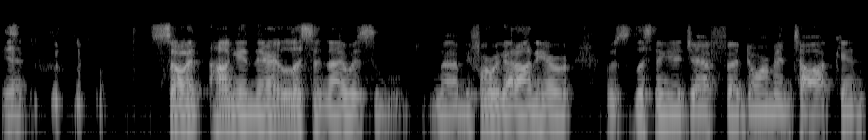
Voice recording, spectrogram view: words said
Yeah so it hung in there. Listen, I was uh, before we got on here was listening to Jeff uh, Dorman talk, and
